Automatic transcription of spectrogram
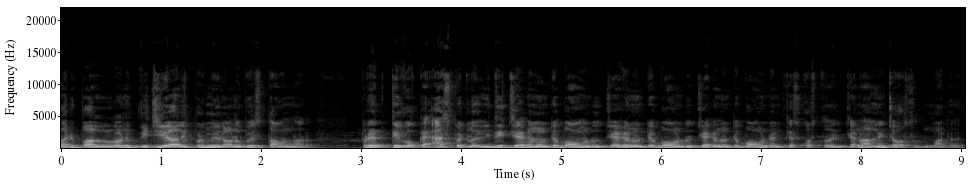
పరిపాలనలోని విజయాలు ఇప్పుడు మీరు అనుభవిస్తూ ఉన్నారు. ప్రతి ఒక్క ఆస్పెక్ట్లో ఇది జగన్ ఉంటే బాగుండు జగన్ ఉంటే బాగుండు జగన్ ఉంటే బాగుండు అని తీసుకొస్తుంది జనాల నుంచే వస్తుంది అన్నమాట అది.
